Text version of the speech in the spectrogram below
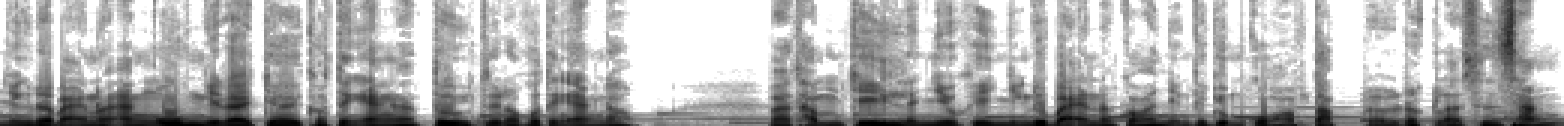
Những đứa bạn nó ăn uống gì ra chơi có tiền ăn á tôi tôi đâu có tiền ăn đâu và thậm chí là nhiều khi những đứa bạn nó có những cái dụng cụ học tập rất là xinh xắn.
